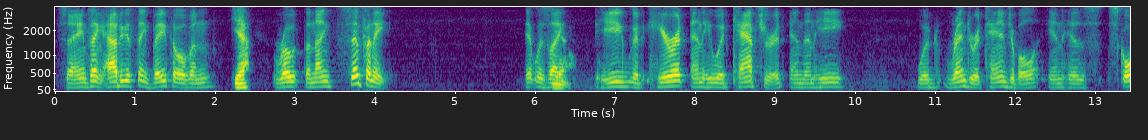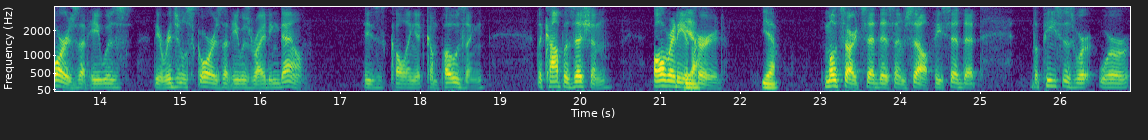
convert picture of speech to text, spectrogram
Same thing. How do you think Beethoven Yeah. wrote the Ninth Symphony. It was like Yeah. he would hear it and he would capture it, and then he would render it tangible in his scores that he was the original scores that he was writing down. He's calling it composing. The composition already Yeah. occurred. Yeah. Mozart said this himself. He said that the pieces were, were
